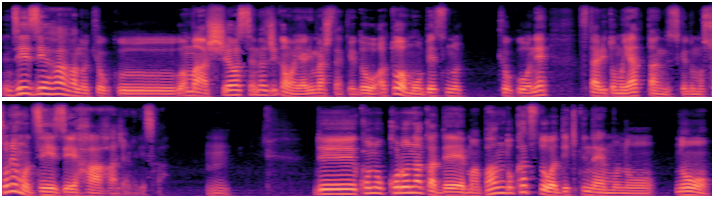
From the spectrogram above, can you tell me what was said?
ぜいぜい母の曲はまあ幸せな時間はやりましたけどあとはもう別の曲をね2人ともやったんですけどもそれもぜいぜい母じゃないですか。うんで、このコロナ禍で、まあ、バンド活動はできてないものの、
